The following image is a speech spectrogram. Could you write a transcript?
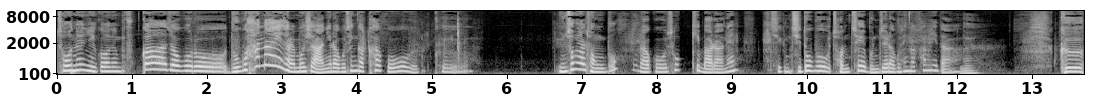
저는 이거는 국가적으로 누구 하나의 잘못이 아니라고 생각하고, 그, 윤석열 정부라고 속히 말하는 지금 지도부 전체의 문제라고 생각합니다. 네. 그,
